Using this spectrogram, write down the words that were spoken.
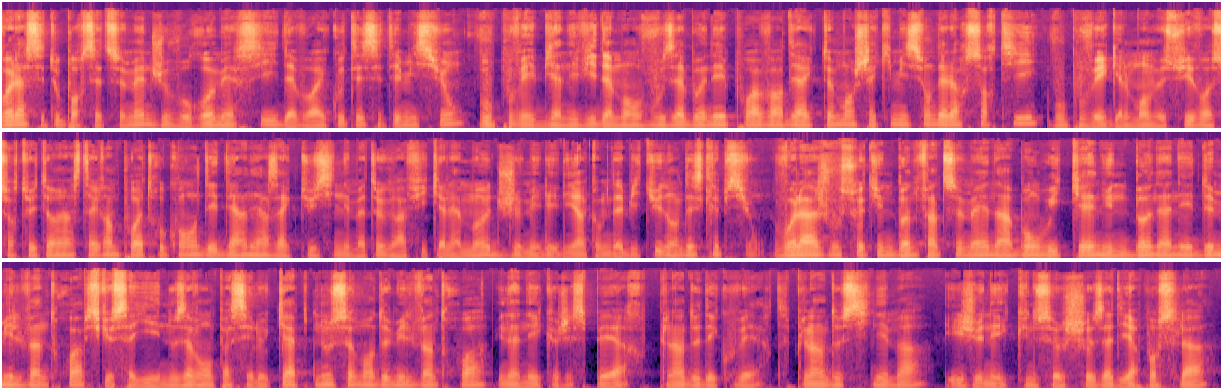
Voilà, c'est tout pour cette semaine. Je vous remercie d'avoir écouté cette émission. Vous pouvez bien évidemment vous abonner pour avoir directement chaque émission dès leur sortie. Vous pouvez également me suivre sur Twitter et Instagram pour être au courant des dernières actus cinématographiques à la mode. Je mets les liens comme d'habitude en description. Voilà, je vous souhaite une bonne fin de semaine, un bon week-end, une bonne année 2023, puisque ça y est, nous avons passé le cap, nous sommes en 2023, une année que j'espère plein de découvertes, plein de cinéma, et je n'ai qu'une seule chose à dire pour cela,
